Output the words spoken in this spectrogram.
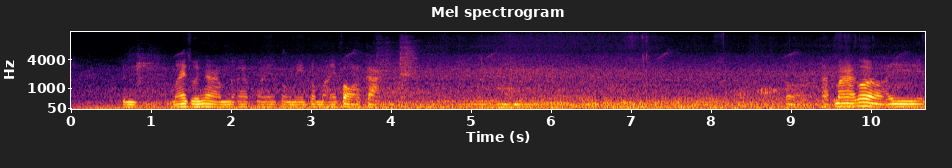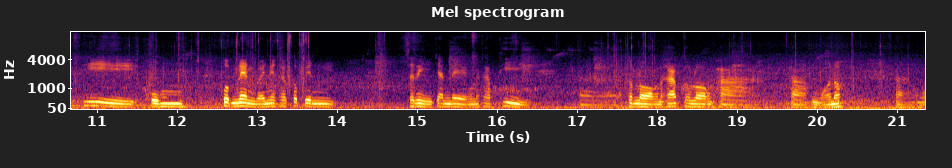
ๆ เป็นไม้สวยงามนะครับ ไม้ตรงนี้ก็ไม้ฟอกอากาศก็ถัดมาก็ไอ้ที่คุมควบแน่นไว้เนี่ยครับ ก็เป็นสนีจันแดงนะครับที่ ทดลองนะครับทดลองผ่าผ่าหัวเนาะผ่าหัว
